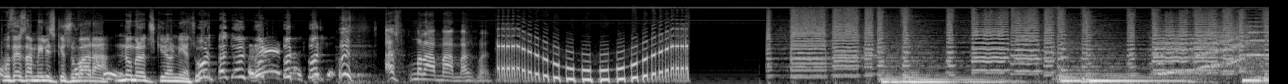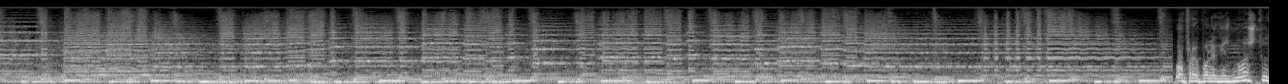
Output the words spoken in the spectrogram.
που θες να μιλήσεις και σοβαρά. Νούμερο της κοινωνίας. Ας πούμε να μα- Ο προπολογισμός του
